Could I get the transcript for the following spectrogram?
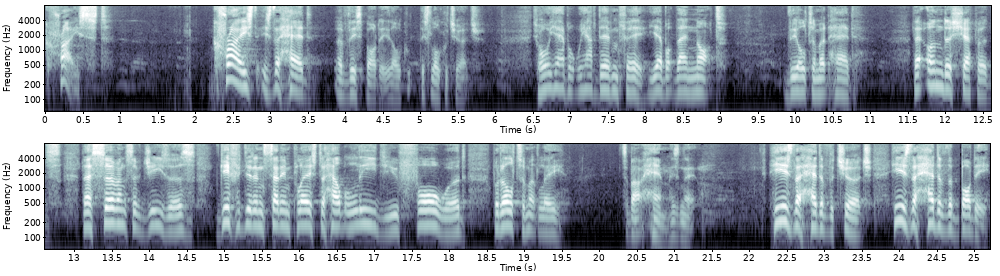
Christ. Christ is the head of this body, this local church. So, oh, yeah, but we have Dave and Faye. Yeah, but they're not the ultimate head. They're under shepherds. They're servants of Jesus, gifted and set in place to help lead you forward. But ultimately, it's about Him, isn't it? He is the head of the church, He is the head of the body.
